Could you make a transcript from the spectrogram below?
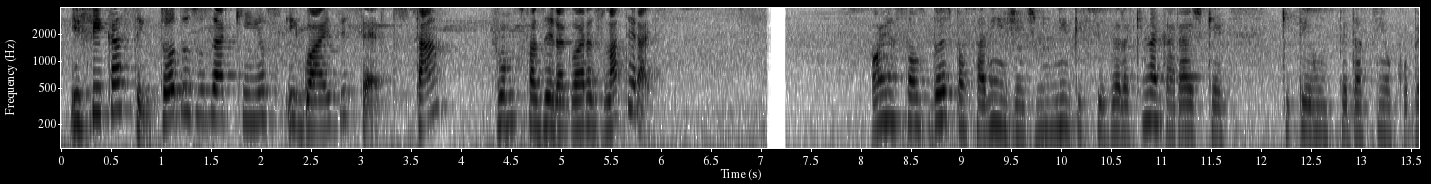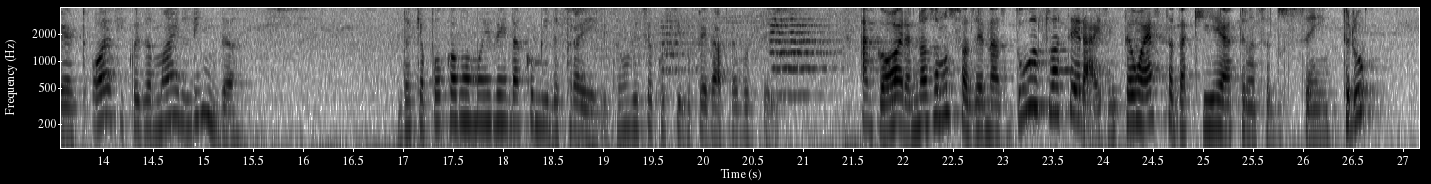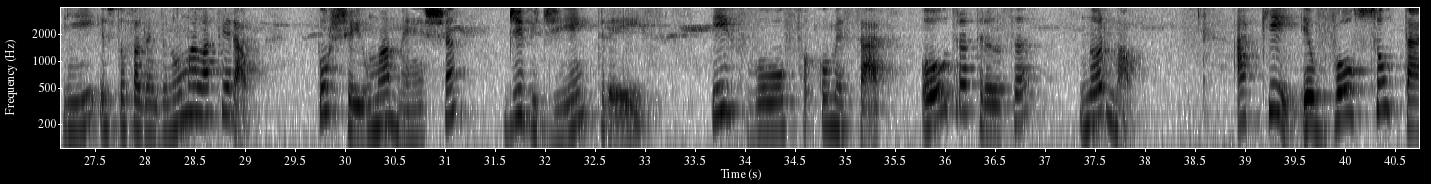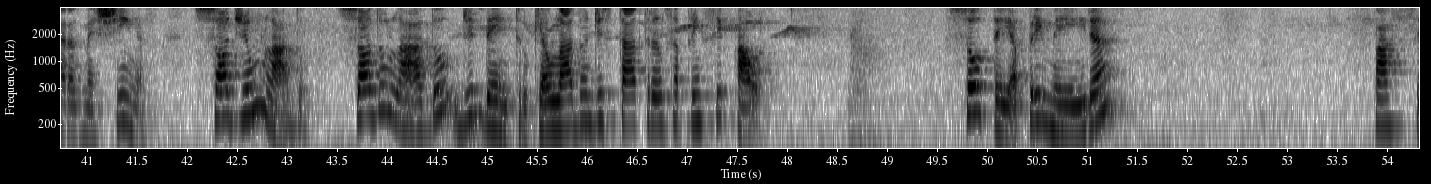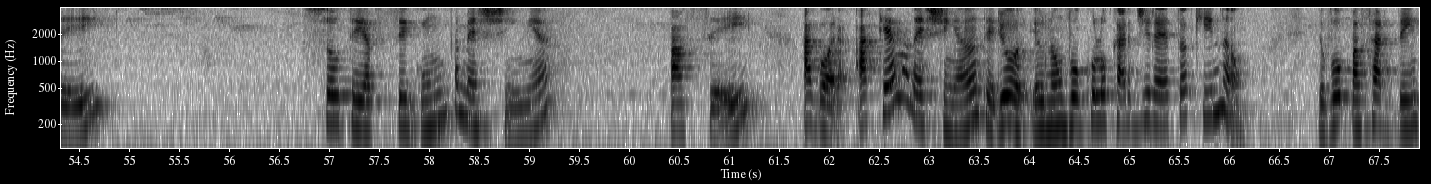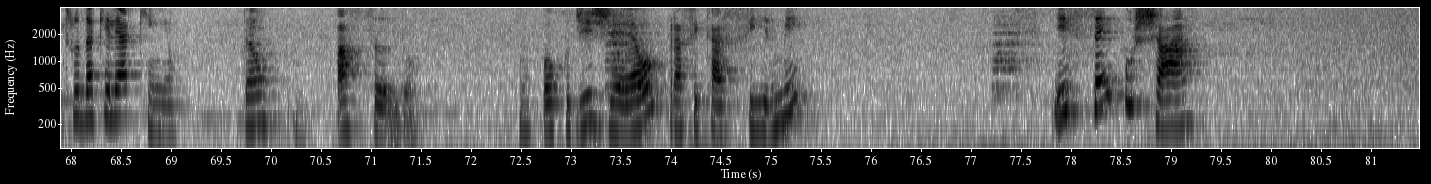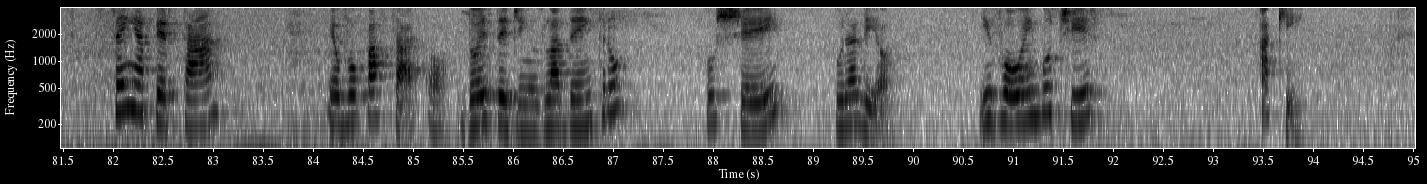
E fica assim, todos os arquinhos iguais e certos, tá? Vamos fazer agora as laterais. Olha só os dois passarinhos, gente, no ninho que eles fizeram aqui na garagem, que, é, que tem um pedacinho coberto. Olha que coisa mais linda. Daqui a pouco a mamãe vem dar comida para eles. Vamos ver se eu consigo pegar para vocês. Agora, nós vamos fazer nas duas laterais. Então, esta daqui é a trança do centro e eu estou fazendo numa lateral. Puxei uma mecha, dividi em três e vou começar outra trança normal. Aqui, eu vou soltar as mechinhas só de um lado, só do lado de dentro, que é o lado onde está a trança principal. Soltei a primeira passei, soltei a segunda mechinha, passei. Agora, aquela mechinha anterior, eu não vou colocar direto aqui, não. Eu vou passar dentro daquele arquinho. Então, passando um pouco de gel para ficar firme. E sem puxar, sem apertar, eu vou passar, ó, dois dedinhos lá dentro, puxei por ali, ó, e vou embutir aqui.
